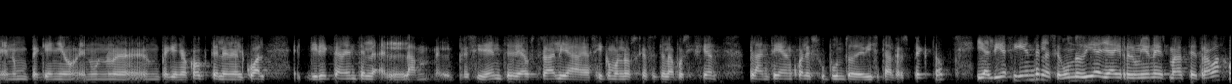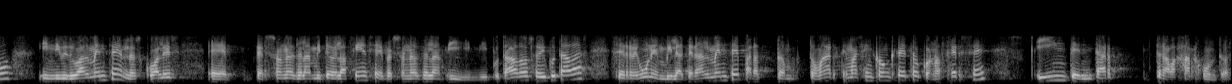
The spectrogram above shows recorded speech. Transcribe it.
en, un pequeño en un, pequeño cóctel en el cual directamente la, la, el presidente de Australia, así como los jefes de la oposición, plantean, cuál es su punto de vista al respecto. Y al día siguiente, en el segundo día, ya hay reuniones más de trabajo individualmente en los cuales eh, personas del ámbito de la ciencia y personas de la, y diputados o diputadas se reúnen bilateralmente para tomar temas en concreto, conocerse e intentar trabajar juntos.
